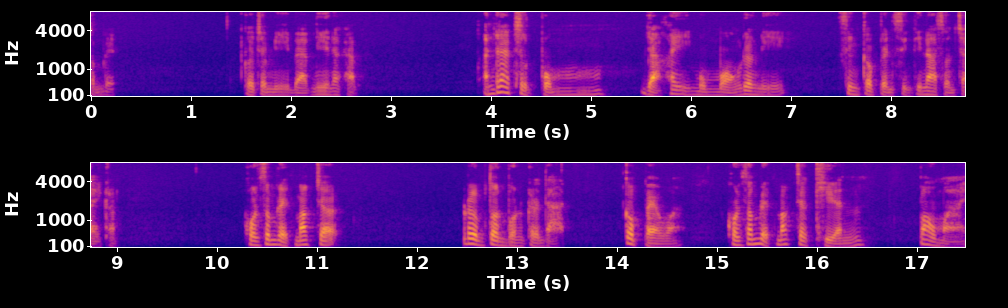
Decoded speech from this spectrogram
สำเร็จ ก็จะมีแบบนี้นะครับ อันแรกสุดผมอยากให้มุมมองเรื่องนี้ ซึ่งก็เป็นสิ่งที่น่าสนใจครับ คนสำเร็จมักจะเริ่มต้นบนกระดาษ ก็แปลว่า คนสำเร็จมักจะเขียนเป้าหมาย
